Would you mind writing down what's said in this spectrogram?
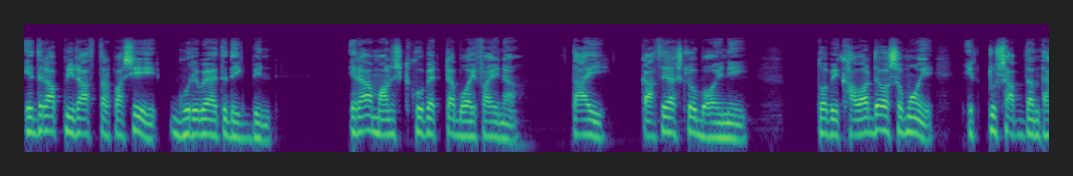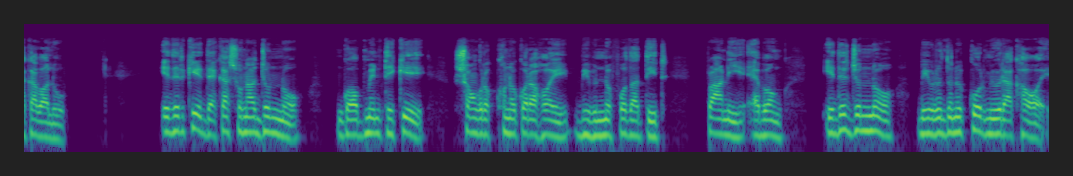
এদের আপনি রাস্তার পাশে ঘুরে বেড়াতে দেখবেন। এরা মানুষকে খুব একটা ভয় পায় না, তাই কাছে আসলেও ভয় নেই। তবে খাবার দেওয়ার সময় একটু সাবধান থাকা ভালো। এদেরকে দেখাশোনার জন্য গভর্নমেন্ট থেকে সংরক্ষণও করা হয় বিভিন্ন প্রজাতির প্রাণী এবং এদের জন্য বিভিন্ন ধরনের কর্মীও রাখা হয়।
